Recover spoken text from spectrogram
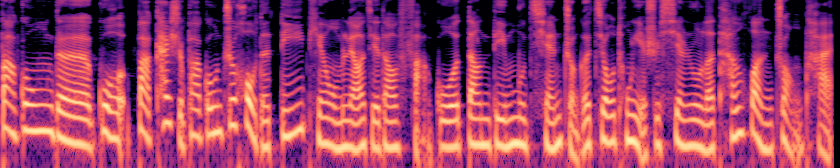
罢工的过罢开始罢工之后的第一天，我们了解到法国当地目前整个交通也是陷入了瘫痪状态，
